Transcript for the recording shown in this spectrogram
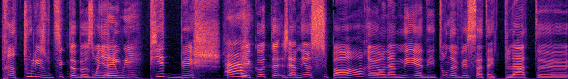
prends tous les outils que tu as besoin. Il y a Ben des oui. pieds de biche. Ah! Écoute, euh, j'ai amené un support, euh, on a amené euh, des tournevis à tête plate, euh,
